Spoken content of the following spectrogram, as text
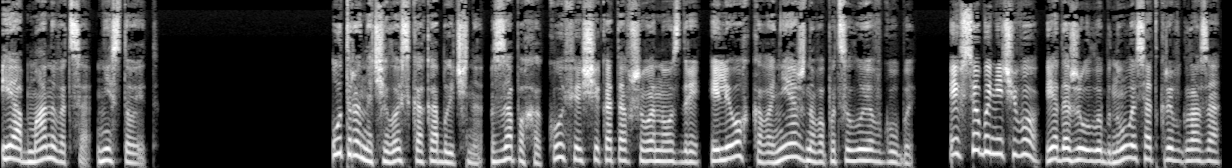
и обманываться не стоит. Утро началось как обычно, с запаха кофе, щекотавшего ноздри, и легкого, нежного поцелуя в губы. И все бы ничего, я даже улыбнулась, открыв глаза,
